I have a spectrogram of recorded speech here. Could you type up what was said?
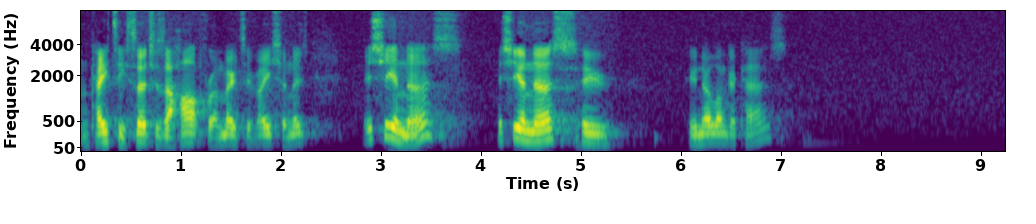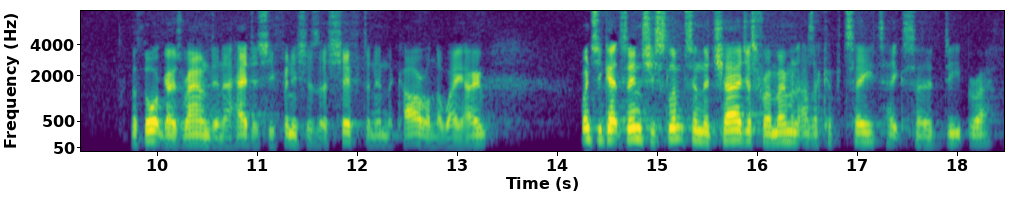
And Katie searches her heart for a motivation. Is, is she a nurse? Is she a nurse who, who no longer cares? The thought goes round in her head as she finishes her shift and in the car on the way home. When she gets in, she slumps in the chair just for a moment, has a cup of tea, takes a deep breath.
